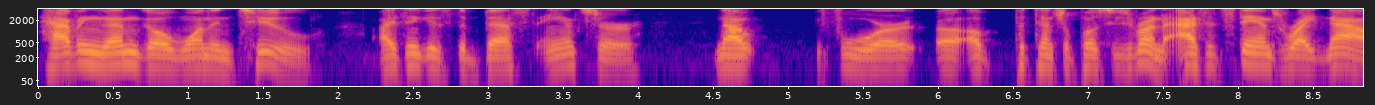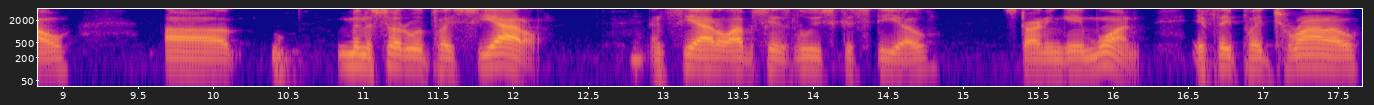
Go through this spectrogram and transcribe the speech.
having them go one and two, I think is the best answer. Now for a, a potential postseason run, as it stands right now, uh, Minnesota would play Seattle, and Seattle obviously has Luis Castillo starting game one. If they played Toronto,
